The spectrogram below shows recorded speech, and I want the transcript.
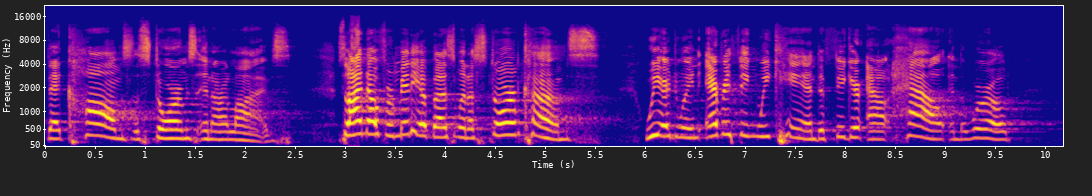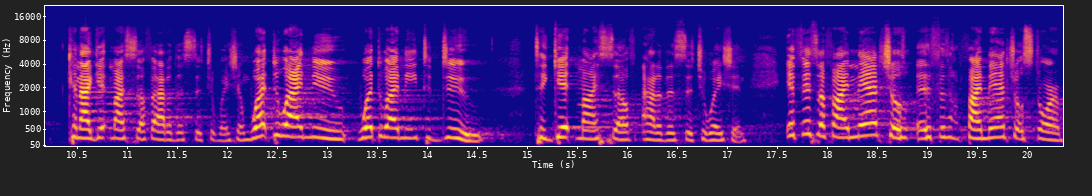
that calms the storms in our lives. So I know for many of us, when a storm comes, we are doing everything we can to figure out how in the world can I get myself out of this situation? What do I need? What do I need to do to get myself out of this situation? If it's a financial, if it's a financial storm,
